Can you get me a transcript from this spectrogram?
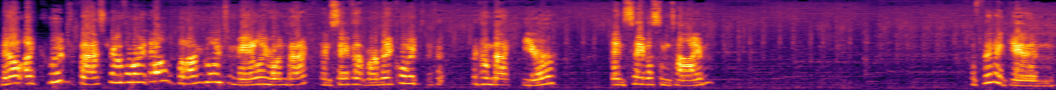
Now, I could fast travel right now, but I'm going to manually run back and save that mermaid coin to, to come back here and save us some time. But then again...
